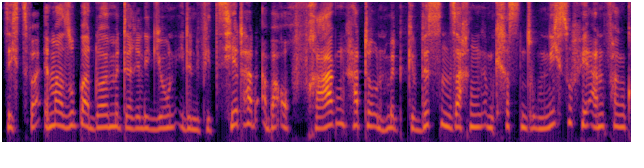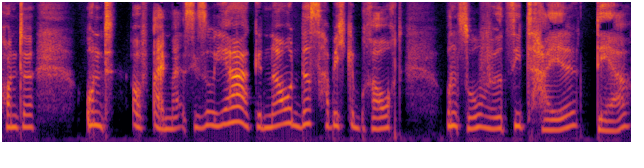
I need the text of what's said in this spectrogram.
sich zwar immer super doll mit der Religion identifiziert hat, aber auch Fragen hatte und mit gewissen Sachen im Christentum nicht so viel anfangen konnte. Und auf einmal ist sie so, ja, genau das habe ich gebraucht. Und so wird sie Teil der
